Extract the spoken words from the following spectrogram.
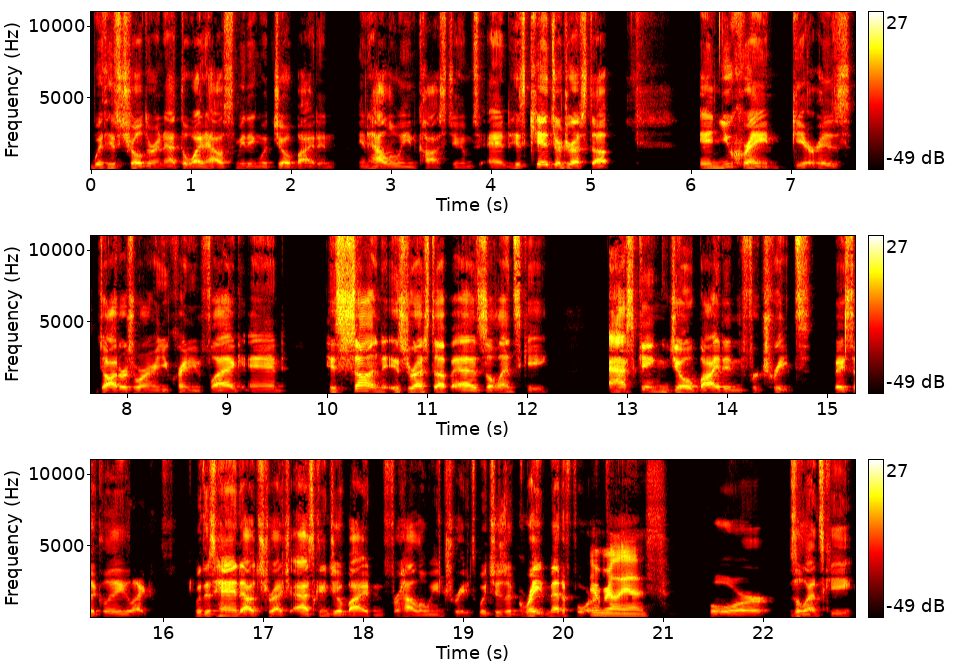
with his children at the White House meeting with Joe Biden in Halloween costumes, and his kids are dressed up in Ukraine gear. His daughter's wearing a Ukrainian flag, and his son is dressed up as Zelensky, asking Joe Biden for treats, basically like with his hand outstretched, asking Joe Biden for Halloween treats, which is a great metaphor. It really is for Zelensky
